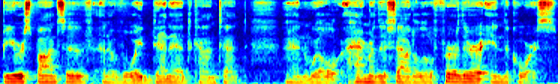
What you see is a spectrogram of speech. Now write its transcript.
be responsive, and avoid dead-end content. And we'll hammer this out a little further in the course.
